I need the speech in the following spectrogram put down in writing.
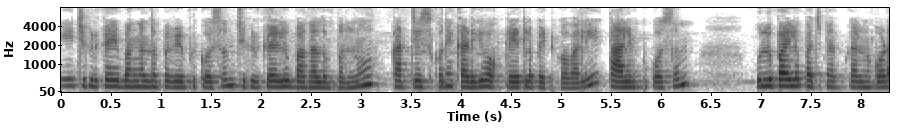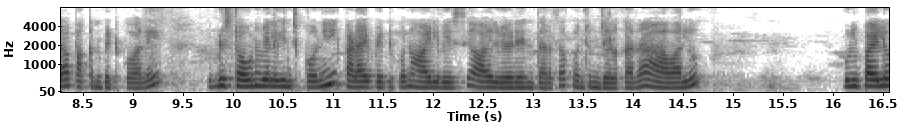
ఈ చిక్కుడుకాయ బంగాళదుంప వేపుడు కోసం చిక్కుడుకాయలు బంగాళదుంపలను కట్ చేసుకొని కడిగి ఒక ప్లేట్లో పెట్టుకోవాలి. తాలింపు కోసం ఉల్లిపాయలు పచ్చిమిరపకాయలను కూడా పక్కన పెట్టుకోవాలి. ఇప్పుడు స్టవ్ను వెలిగించుకొని కడాయి పెట్టుకొని ఆయిల్ వేసి ఆయిల్ వేడైన తర్వాత కొంచెం జీలకర్ర ఆవాలు ఉల్లిపాయలు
